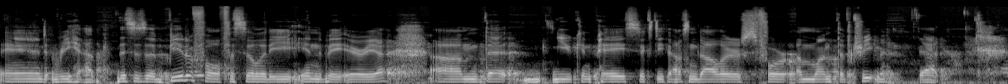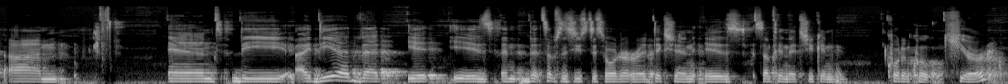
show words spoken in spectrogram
and rehab. This is a beautiful facility in the Bay Area um, that you can pay $60,000 for a month of treatment at. Um, and the idea that it is and that substance use disorder or addiction is something that you can quote unquote cure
